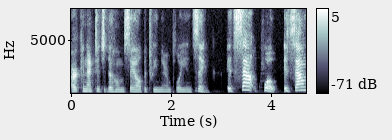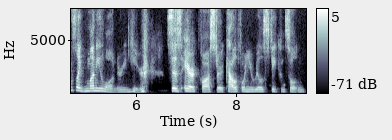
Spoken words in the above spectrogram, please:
are connected to the home sale between their employee and Singh. It sound quote, it sounds like money laundering here, says Eric Foster, California real estate consultant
